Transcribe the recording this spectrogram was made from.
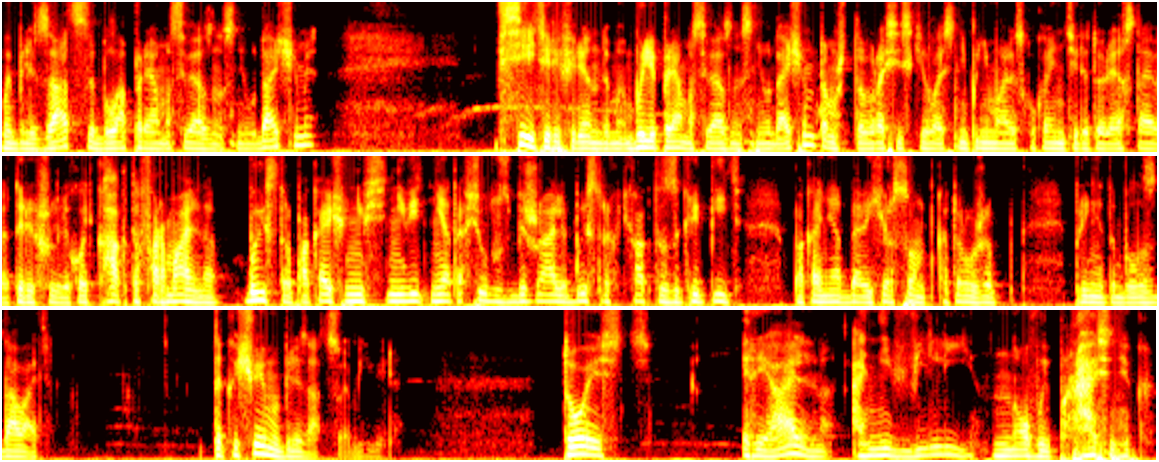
мобилизация была прямо связана с неудачами – все эти референдумы были прямо связаны с неудачами, потому что российские власти не понимали, сколько они территории оставят, и решили хоть как-то формально, быстро, пока еще не, не, не отовсюду сбежали, быстро хоть как-то закрепить, пока не отдали Херсон, который уже принято было сдавать. Так еще и мобилизацию объявили. То есть реально они ввели новый праздник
